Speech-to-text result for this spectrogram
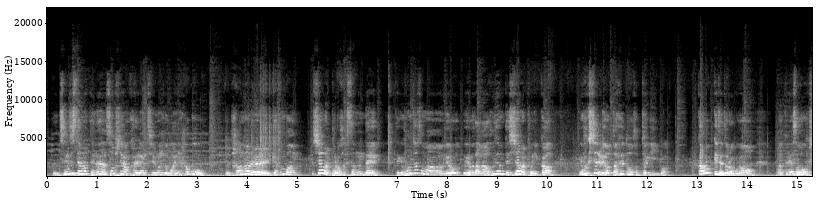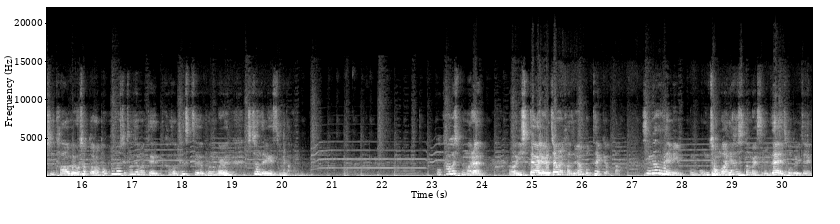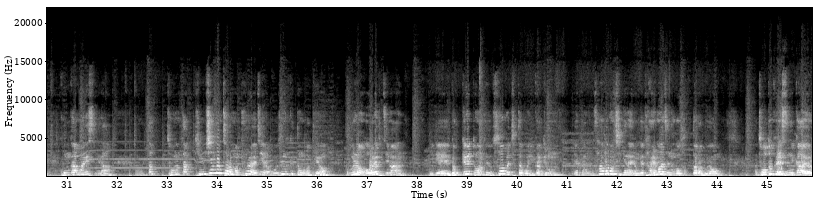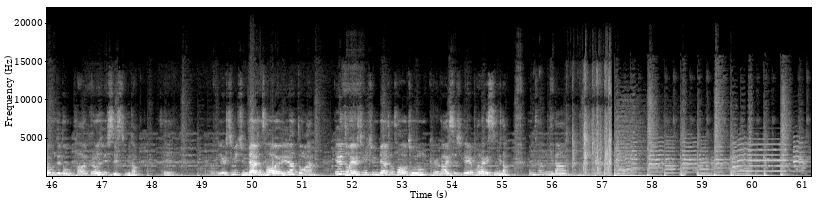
그 진수쌤한테는 수업 시간 관련 질문도 많이 하고 또 단어를 이렇게 한번 시험을 보러 갔었는데 되게 혼자서만 외우, 외우다가 선생님한테 시험을 보니까 확실히 외웠다 해도 갑자기 막 까먹게 되더라고요. 아, 그래서 혹시 다 외우셨더라도 한 번씩 선생님한테 가서 테스트 보는 걸 추천드리겠습니다. 꼭 하고 싶은 말은 어, 20대가 열정을 가지면 못할 게 없다. 신경 선생님이 음, 엄청 많이 하셨던 말씀인데 저도 이제 공감하겠습니다. 어, 딱 저는 딱 김신구처럼만 풀어야지라고 생각했던 것 같아요. 물론 어렵지만 이게 몇 개월 동안 계속 수업을 듣다 보니까 좀 약간 사고방식이나 이런 게 닮아지는 것 같더라고요. 저도 그랬으니까 여러분들도 다 그러실 수 있습니다. 이제 어, 열심히 준비하셔서 1년 동안 1년 동안 열심히 준비하셔서 좋은 결과 있으시길 바라겠습니다. 감사합니다.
